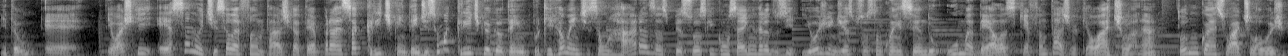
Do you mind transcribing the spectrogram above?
Então, é, eu acho que essa notícia é fantástica até para essa crítica, entende? Isso é uma crítica que eu tenho, porque realmente são raras as pessoas que conseguem traduzir. E hoje em dia as pessoas estão conhecendo uma delas que é fantástica, que é o Atila, né? Todo mundo conhece o Atila hoje.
